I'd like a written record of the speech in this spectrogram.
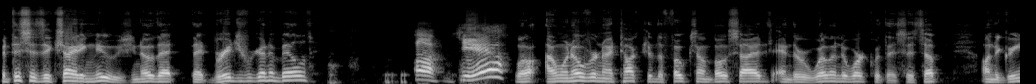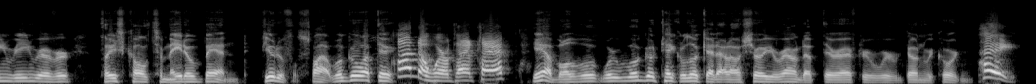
but this is exciting news. You know that, that bridge we're going to build? Uh, yeah? Well, I went over and I talked to the folks on both sides, and they're willing to work with us. It's up on the Green Bean River, place called Tomato Bend. Beautiful spot. We'll go up there. I know where that's at. Yeah, well, we'll, we'll, we'll go take a look at it. I'll show you around up there after we're done recording. Hey,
